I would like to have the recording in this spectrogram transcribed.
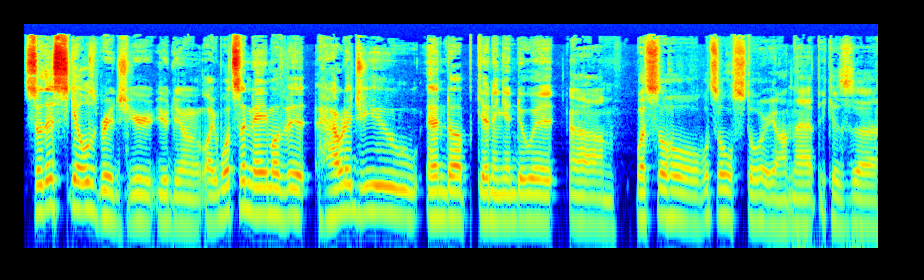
so this skills bridge you're you're doing, like, what's the name of it? How did you end up getting into it? Um, what's the whole what's the whole story on that? Because uh,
